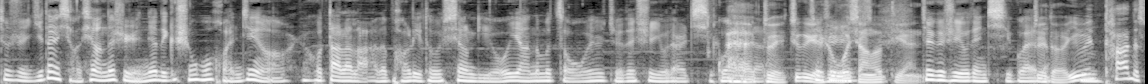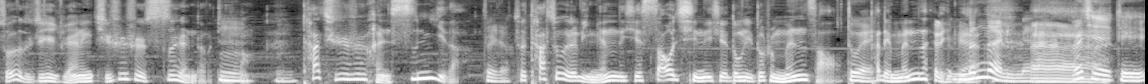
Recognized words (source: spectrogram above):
就是一旦想象那是人家的一个生活环境啊，然后大喇喇的跑里头像旅游一样那么走，我就觉得是有点奇怪的。，哎对，这个也是是我想的点。这个是有点奇怪的。对的，因为嗯它的所有的这些园林其实是私人的地嗯方，嗯，它其实是很私密的，对的，所以它所有的里面的那些骚气那些东西都是闷骚，对它，得闷在里面，闷在里面，哎，而且得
